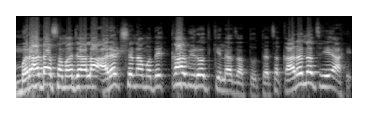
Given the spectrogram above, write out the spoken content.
मराठा समाजाला आरक्षणामध्ये का विरोध केला जातो? त्याचं कारणच हे आहे.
